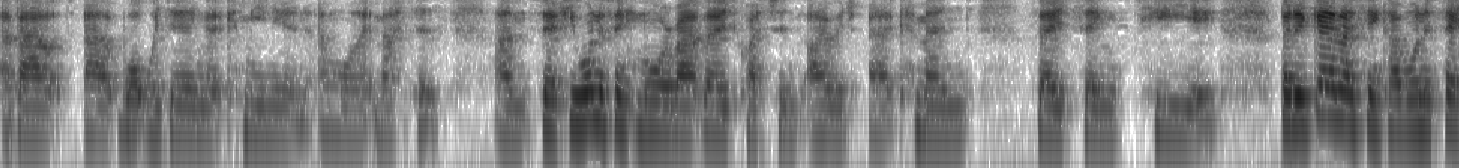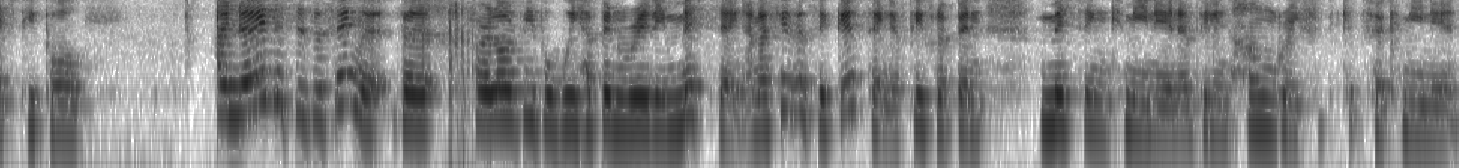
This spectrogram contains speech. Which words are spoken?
about uh, what we're doing at communion and why it matters. Um, so if you want to think more about those questions, I would uh, commend those things to you. But again, I think I want to say to people, I know this is a thing that, that for a lot of people we have been really missing, and I think that's a good thing if people have been missing communion and feeling hungry for, for communion.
